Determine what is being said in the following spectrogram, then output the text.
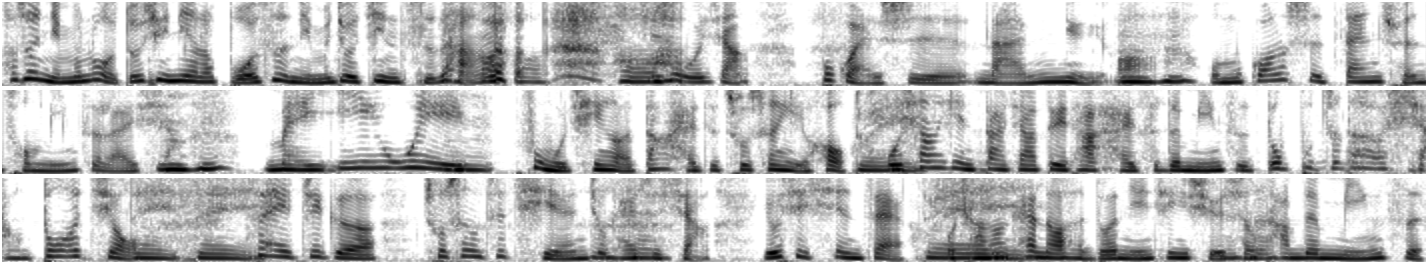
他说你们如果都去念了博士，你们就进祠堂了。”其实我想，不管是男女啊，我们光是单纯从名字来想，每一位父母亲啊，当孩子出生以后，我相信大家对他孩子的名字都不知道要想多久。对对，在这个出生之前就开始想，尤其现在，我常常看到很多年轻学生，他们的名字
